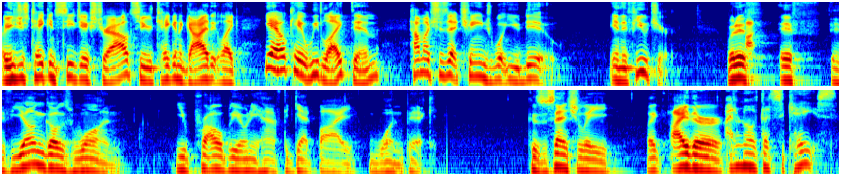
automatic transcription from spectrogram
Are you just taking C.J. Stroud? So you're taking a guy that like, yeah, okay, we liked him. How much does that change what you do in the future? But if if if Young goes one, you probably only have to get by one pick, because essentially, like either I don't know if that's the case.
